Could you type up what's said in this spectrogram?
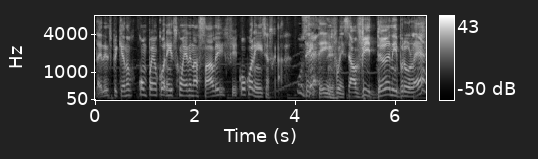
Daí desde pequeno eu acompanho o Corinthians com ele na sala e ficou Corinthians, cara. O Zé- Tentei influenciar Vidani e Brulé.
